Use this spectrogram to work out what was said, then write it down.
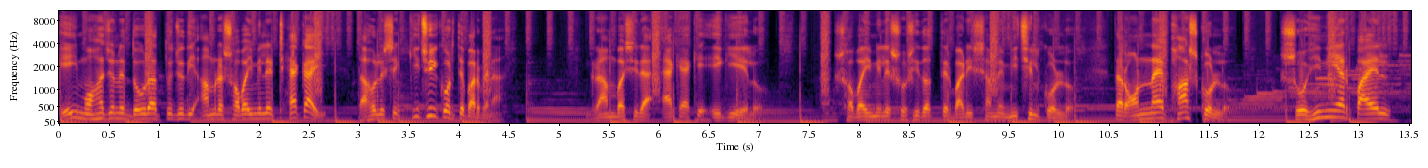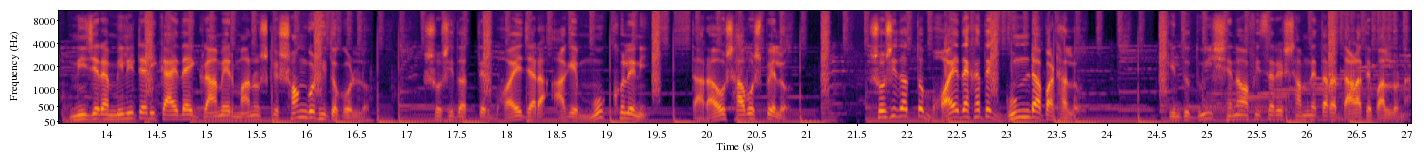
এই মহাজনের দৌরাত্ম যদি আমরা সবাই মিলে ঠেকাই, তাহলে সে কিছুই করতে পারবে না। গ্রামবাসীরা এক একে এগিয়ে এলো। সবাই মিলে শশী দত্তের বাড়ির সামনে মিছিল করল, তার অন্যায় ফাঁস করল। সোহিনী আর পায়েল নিজেরা মিলিটারি কায়দায় গ্রামের মানুষকে সংগঠিত করল। শশী দত্তের ভয়ে যারা আগে মুখ খোলেনি, তারাও সাহস পেল। শশী দত্ত ভয় দেখাতে গুন্ডা পাঠালো। কিন্তু দুই সেনা অফিসারের সামনে তারা দাঁড়াতে পারল না।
